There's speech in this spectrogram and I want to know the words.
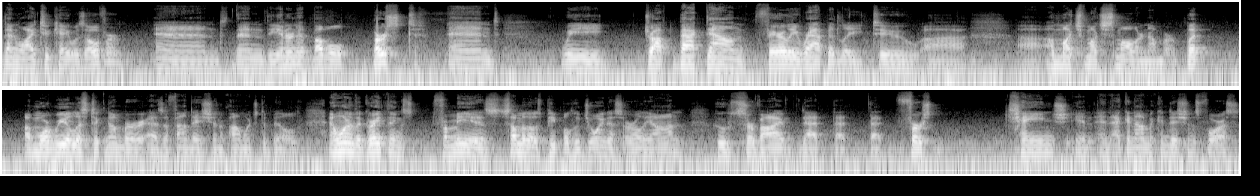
then Y2K was over, and then the internet bubble burst, and we dropped back down fairly rapidly to uh, uh, a much, much smaller number, but a more realistic number as a foundation upon which to build. And one of the great things for me is some of those people who joined us early on, who survived that, that, that first change in, in economic conditions for us,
